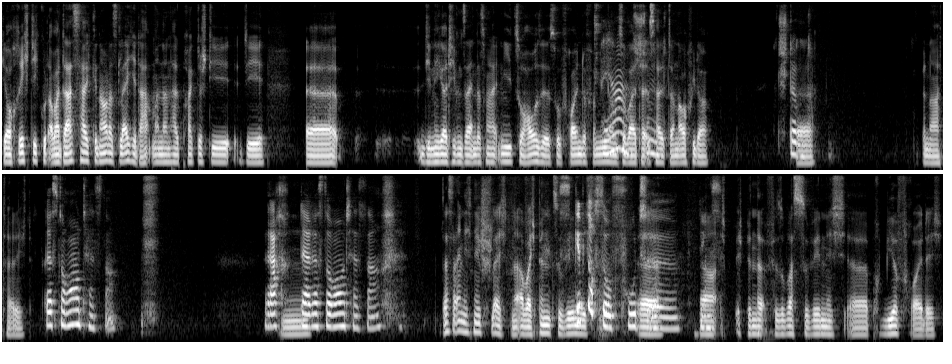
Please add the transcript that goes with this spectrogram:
die auch richtig gut, aber das ist halt genau das Gleiche. Da hat man dann halt praktisch die, die, äh, die negativen Seiten, dass man halt nie zu Hause ist. So Freunde, Familie und Ja, so weiter ist stimmt. halt dann auch wieder stimmt. äh, benachteiligt. Restauranttester. Rach, Hm. der Restauranttester. Das ist eigentlich nicht schlecht, ne? Aber ich bin zu Es wenig. gibt doch so Food. äh, Äh, ja, ich, ich bin da für sowas zu wenig äh, probierfreudig.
